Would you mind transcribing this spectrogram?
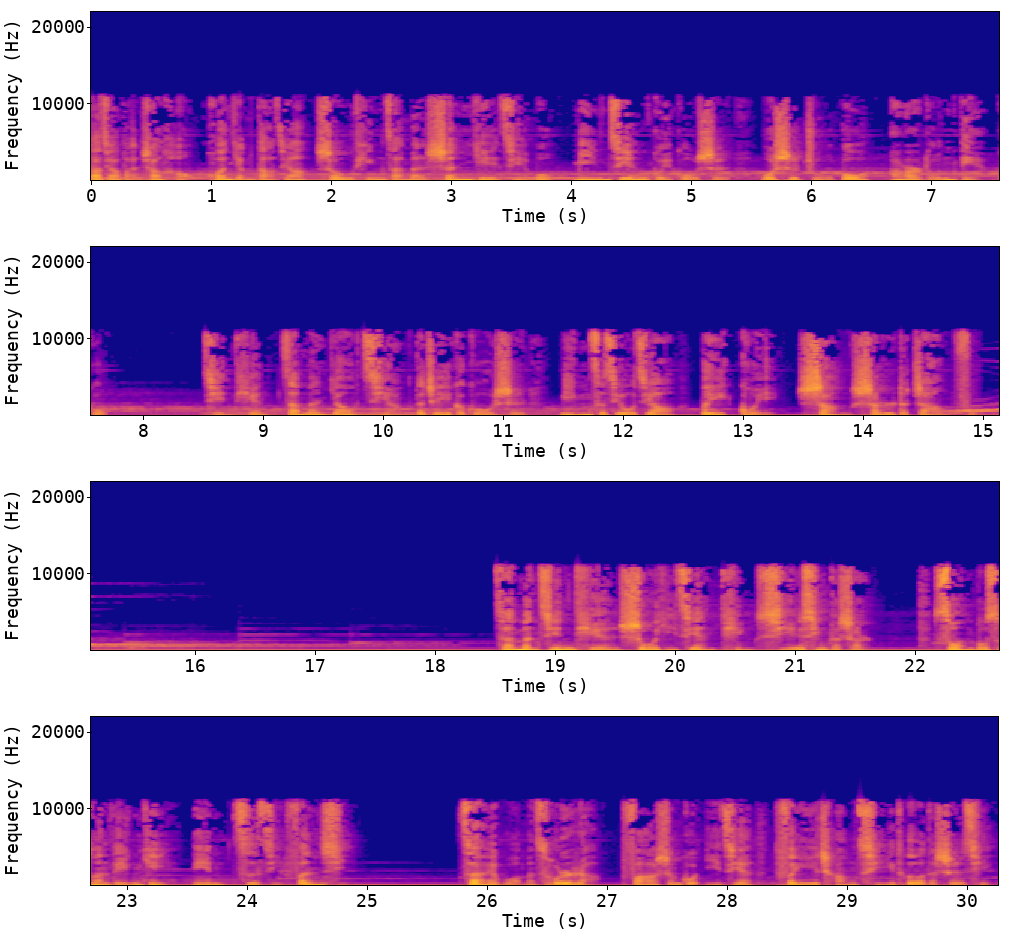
大家晚上好，欢迎大家收听咱们深夜节目《民间鬼故事》，我是主播二轮典故。今天咱们要讲的这个故事，名字就叫《被鬼上身的丈夫》。咱们今天说一件挺邪性的事儿，算不算灵异？您自己分析。在我们村儿啊。发生过一件非常奇特的事情。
